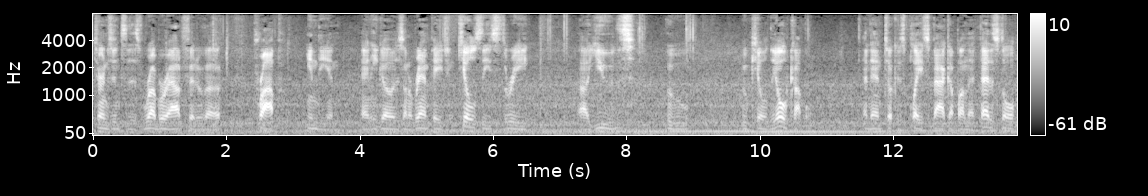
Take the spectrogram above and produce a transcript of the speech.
turns into this rubber outfit of a prop Indian, and he goes on a rampage and kills these three uh, youths who who killed the old couple, and then took his place back up on that pedestal,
